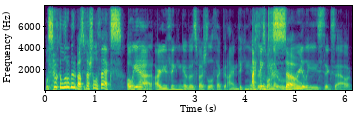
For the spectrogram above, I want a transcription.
Let's talk a little bit about special effects. Oh yeah, are you thinking of a special effect that I'm thinking of? I There's think one that so. really sticks out,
